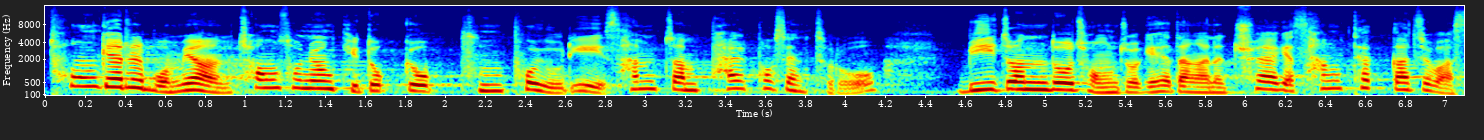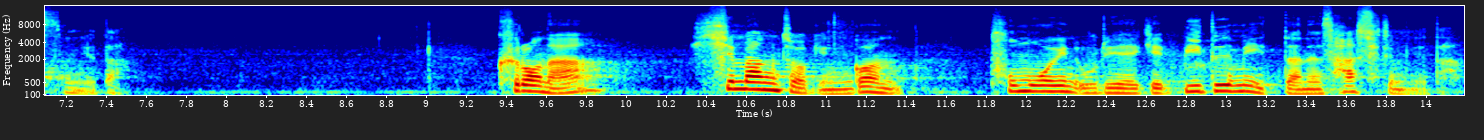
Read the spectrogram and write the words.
통계를 보면 청소년 기독교 분포율이 3.8%로 미전도 종족에 해당하는 최악의 상태까지 왔습니다. 그러나 희망적인 건 부모인 우리에게 믿음이 있다는 사실입니다.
